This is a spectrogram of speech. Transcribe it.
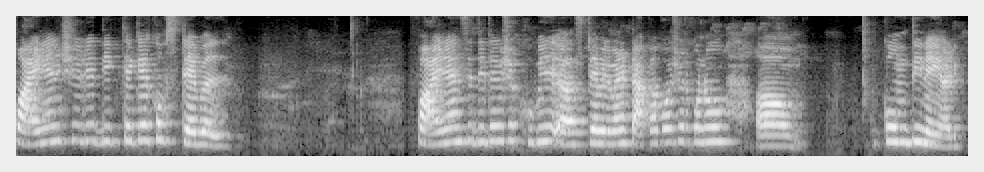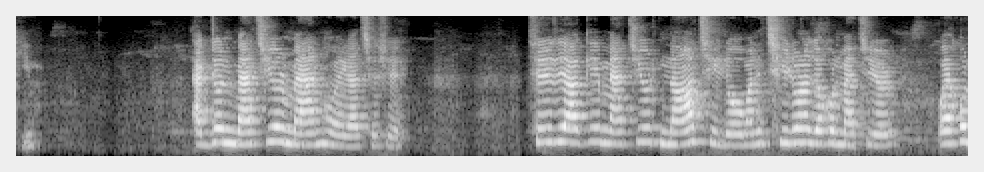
ফাইন্যান্সিয়ালি দিক থেকে খুব স্টেবল ফাইন্যান্সের দিক থেকে সে খুবই স্টেবল মানে টাকা পয়সার কোনো কমতি নেই আর কি। একজন ম্যাচিওর ম্যান হয়ে গেছে সে। সে যদি আগে ম্যাচিওর না ছিল মানে ছিল না যখন ম্যাচিওর ও এখন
